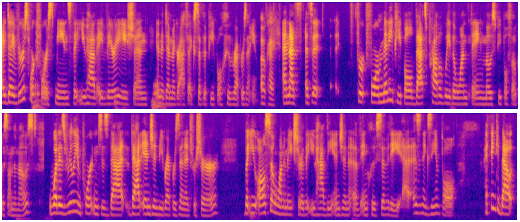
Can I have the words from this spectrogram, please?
a diverse workforce means that you have a variation in the demographics of the people who represent you. Okay. And that's that's it for, for many people, that's probably the one thing most people focus on the most. What is really important is that that engine be represented for sure, but you also want to make sure that you have the engine of inclusivity. As an example, I think about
